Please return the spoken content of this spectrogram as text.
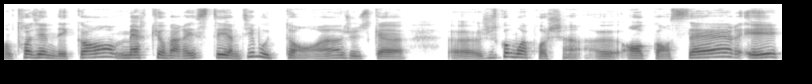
Donc troisième décan, Mercure va rester un petit bout de temps, hein, euh, jusqu'au mois prochain euh, en Cancer, et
